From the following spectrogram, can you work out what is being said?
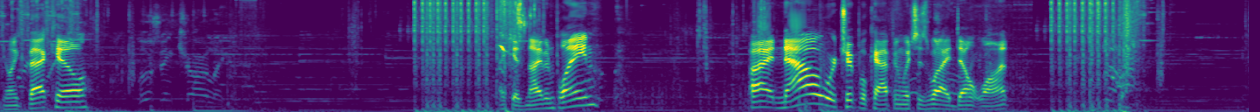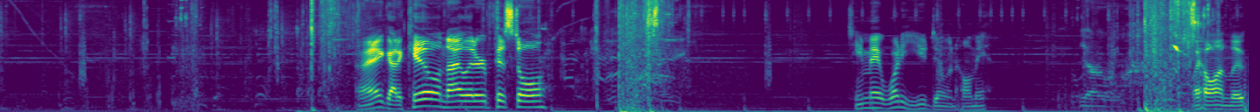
Yoink that kill. That kid's not even playing. All right, now we're triple capping, which is what I don't want. All right, got a kill, annihilator, pistol. Teammate, what are you doing, homie? Yo. Wait, hold on, Luke.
